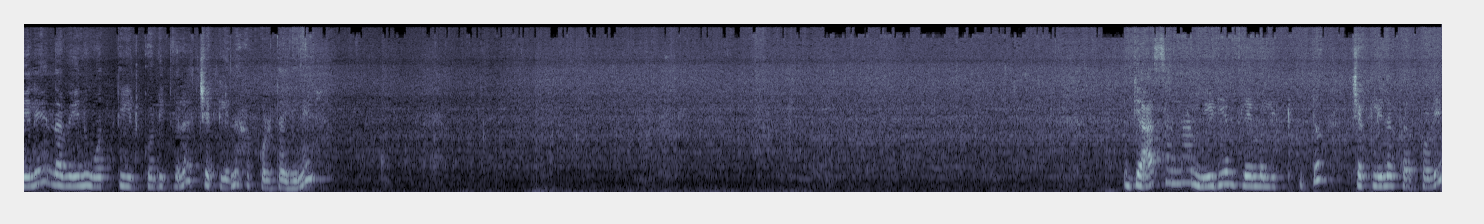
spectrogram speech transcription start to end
ಮೇಲೆ ನಾವೇನು ಒತ್ತಿ ಇಟ್ಕೊಂಡಿದ್ವಲ್ಲ ಚಕ್ಲಿನ ಹಾಕ್ಕೊಳ್ತಾ ಇದ್ದೀನಿ. ಗ್ಯಾಸನ್ನು ಮೀಡಿಯಂ ಫ್ಲೇಮಲ್ಲಿ ಇಟ್ಬಿಟ್ಟು ಚಕ್ಲಿನ ಕರ್ಕೊಳ್ಳಿ.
